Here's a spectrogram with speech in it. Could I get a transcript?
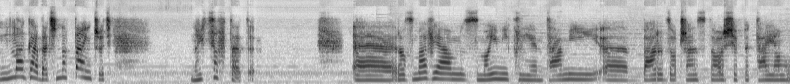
nagadać, natańczyć. No i co wtedy? E, rozmawiam z moimi klientami, bardzo często się pytają,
